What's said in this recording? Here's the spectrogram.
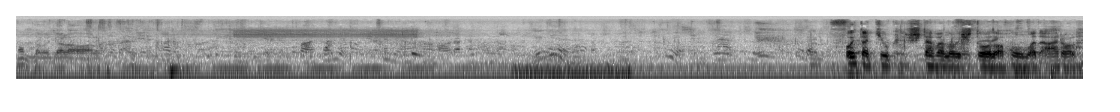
Mondd, hogy alahallgattál. Folytatjuk Stevanovics-tól a Homadáról.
